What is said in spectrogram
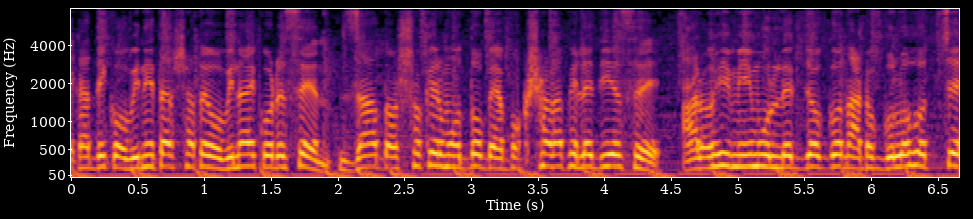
একাধিক অভিনেতার সাথে অভিনয় করেছেন, যা দর্শকের মধ্যে ব্যাপক সাড়া ফেলে দিয়েছে। আরোহী মিম উল্লেখযোগ্য নাটকগুলো হচ্ছে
